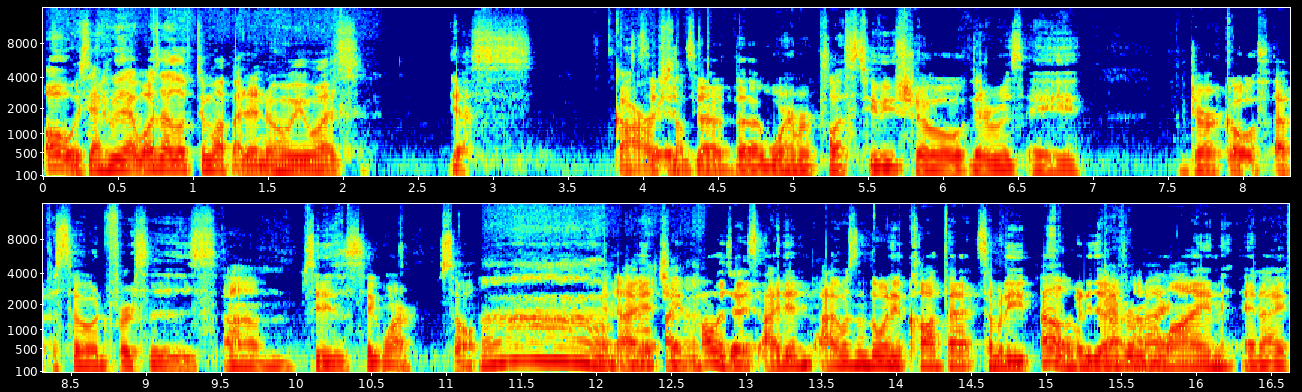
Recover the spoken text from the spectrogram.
Oh, is that who that was? I looked him up. I didn't know who he was. Yes. Gar it's, it's uh, the Warhammer Plus TV show. There was a Dark Oath episode versus um, Cities of Sigmar. So, oh, and gotcha. I, I, apologize. I didn't. I wasn't the one who caught that. Somebody, oh, somebody did online, mind. and I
